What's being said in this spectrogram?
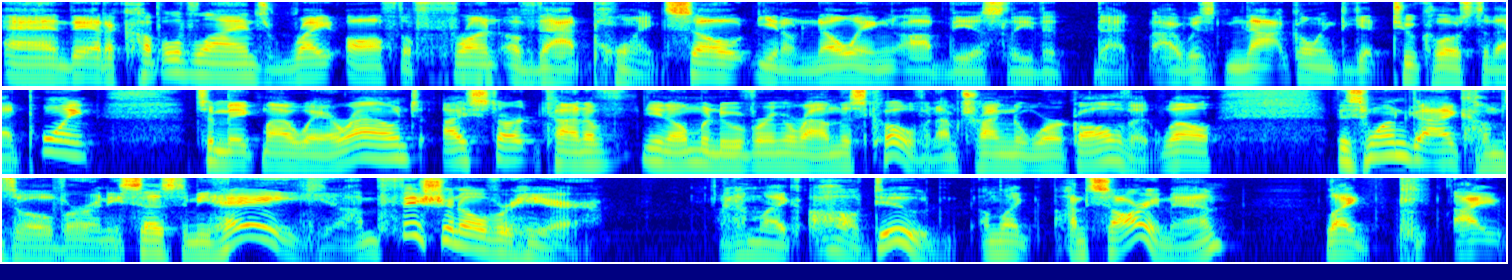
and they had a couple of lines right off the front of that point. So you know, knowing obviously that that I was not going to get too close to that point to make my way around, I start kind of you know maneuvering around this cove, and I'm trying to work all of it. Well, this one guy comes over and he says to me, "Hey, I'm fishing over here." And I'm like, oh, dude. I'm like, I'm sorry, man. Like I,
